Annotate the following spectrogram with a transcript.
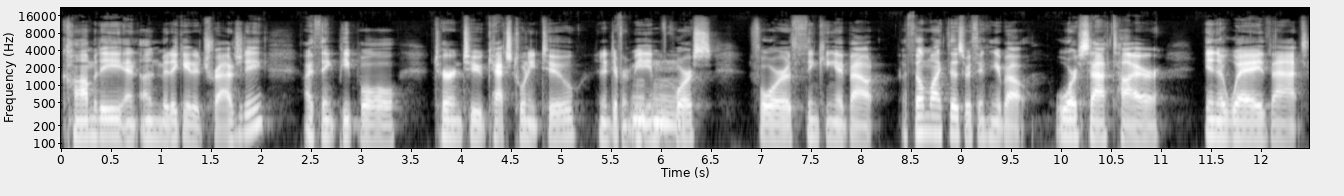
comedy and unmitigated tragedy. I think people turn to Catch 22 in a different medium, Mhm. of course, for thinking about a film like this or thinking about war satire in a way that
